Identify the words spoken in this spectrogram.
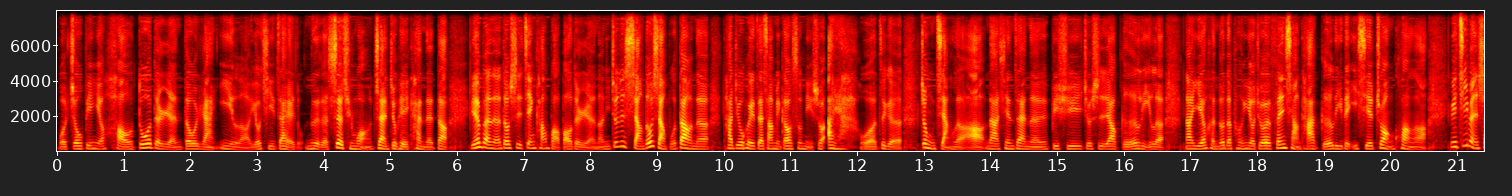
我周边有好多的人都染疫了，尤其在那个社群网站就可以看得到，原本呢都是健康宝宝的人呢，你就是想都想不到呢，他就会在上面告诉你说：“哎呀，我这个中奖了啊！”那现在呢，必须就是要隔离了。那也有很多的朋友就会分享他。隔离的一些状况啊，因为基本上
